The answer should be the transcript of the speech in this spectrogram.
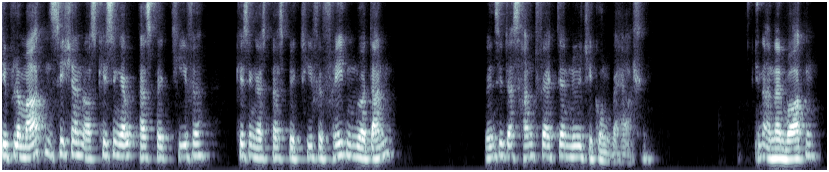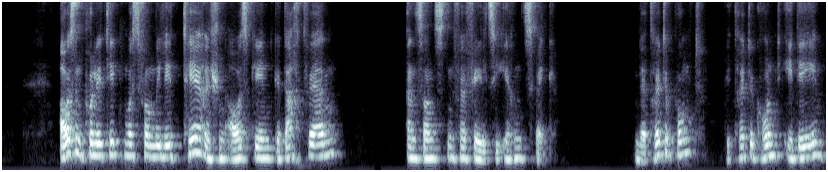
Diplomaten sichern aus Kissinger Perspektive, Kissingers Perspektive Frieden nur dann, wenn sie das Handwerk der Nötigung beherrschen. In anderen Worten, Außenpolitik muss vom Militärischen ausgehend gedacht werden, ansonsten verfehlt sie ihren Zweck. Und der dritte Punkt, die dritte Grundidee,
